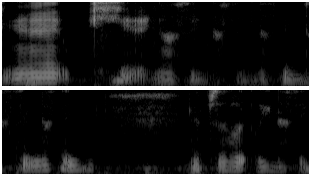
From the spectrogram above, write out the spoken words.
Okay, okay, nothing, nothing, nothing, nothing, nothing. Absolutely nothing.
